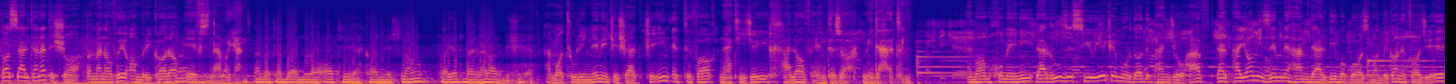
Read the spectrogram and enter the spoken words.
تا سلطنت شاه و منافع آمریکا را حفظ نمایند. البته با مراعات احکام اسلام باید برقرار بشه اما طولی نمی کشد که این اتفاق نتیجه خلاف انتظار می دهد. امام خمینی در روز 31 مرداد 57 در پیامی ضمن همدردی با بازماندگان فاجعه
